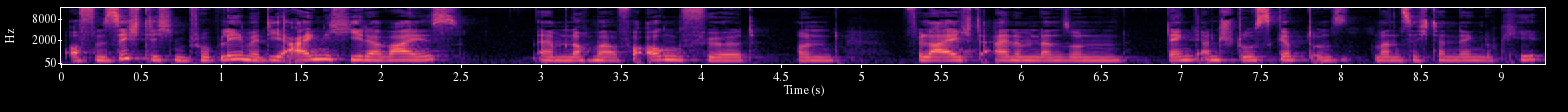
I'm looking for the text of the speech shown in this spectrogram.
offensichtlichen Probleme, die eigentlich jeder weiß, ähm, nochmal vor Augen führt und vielleicht einem dann so ein Denkanstoß gibt und man sich dann denkt, okay,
